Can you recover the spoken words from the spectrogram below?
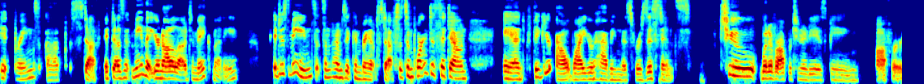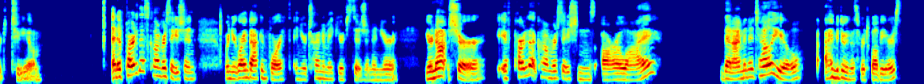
It brings up stuff. It doesn't mean that you're not allowed to make money. It just means that sometimes it can bring up stuff. So it's important to sit down and figure out why you're having this resistance to whatever opportunity is being offered to you. And if part of this conversation, when you're going back and forth and you're trying to make your decision and you're you're not sure, if part of that conversation is ROI, then I'm going to tell you, I've been doing this for 12 years,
